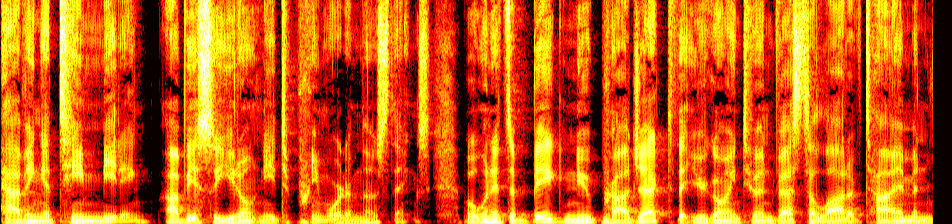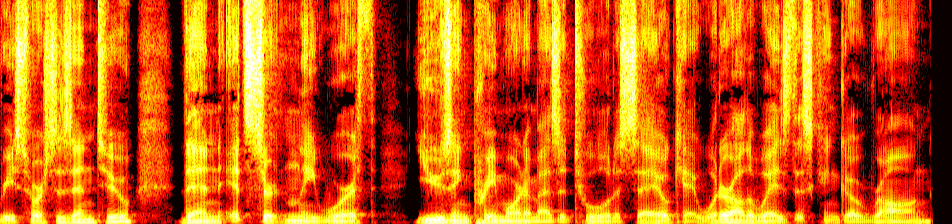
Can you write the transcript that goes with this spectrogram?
having a team meeting, obviously you don't need to pre-mortem those things. But when it's a big new project that you're going to invest a lot of time and resources into, then it's certainly worth using pre-mortem as a tool to say, okay, what are all the ways this can go wrong?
